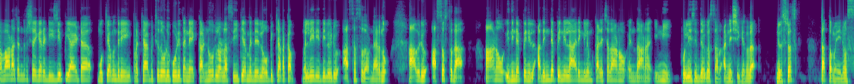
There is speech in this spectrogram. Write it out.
Ravada Chandrasekhar D G P ആയിട്ട് മുഖ്യമന്ത്രി പ്രഖ്യാപിച്ചതോടുകൂടി തന്നെ കണ്ണൂരിലുള്ള സി പി എമ്മിന്റെ ലോബിക്കടക്കം വലിയ രീതിയിലൊരു അസ്വസ്ഥത ഉണ്ടായിരുന്നു. ആ ഒരു അസ്വസ്ഥത ആണോ ഇതിന്റെ പിന്നിൽ? അതിന്റെ പിന്നിൽ ആരെങ്കിലും കളിച്ചതാണോ എന്താണ് ഇനി പോലീസ് ഉദ്യോഗസ്ഥർ അന്വേഷിക്കുന്നത്. News desk Tatwamayi news.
